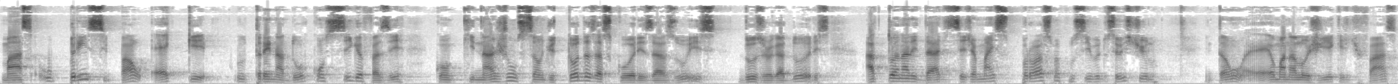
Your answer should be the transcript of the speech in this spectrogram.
Mas o principal é que o treinador consiga fazer com que na junção de todas as cores azuis dos jogadores, a tonalidade seja mais próxima possível do seu estilo. Então, é uma analogia que a gente faz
